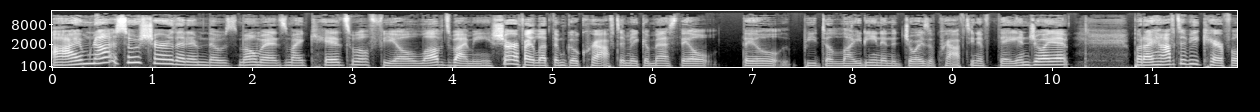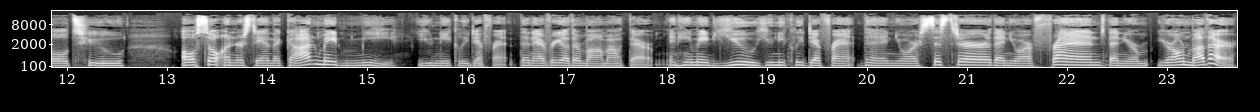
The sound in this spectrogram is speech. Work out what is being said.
I'm not so sure that in those moments my kids will feel loved by me. Sure, if I let them go craft and make a mess, they'll they'll be delighting in the joys of crafting if they enjoy it. But I have to be careful to also understand that God made me uniquely different than every other mom out there. And he made you uniquely different than your sister, than your friend, than your your own mother.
